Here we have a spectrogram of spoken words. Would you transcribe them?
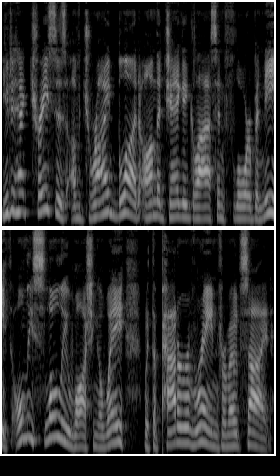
you detect traces of dried blood on the jagged glass and floor beneath, only slowly washing away with the patter of rain from outside.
